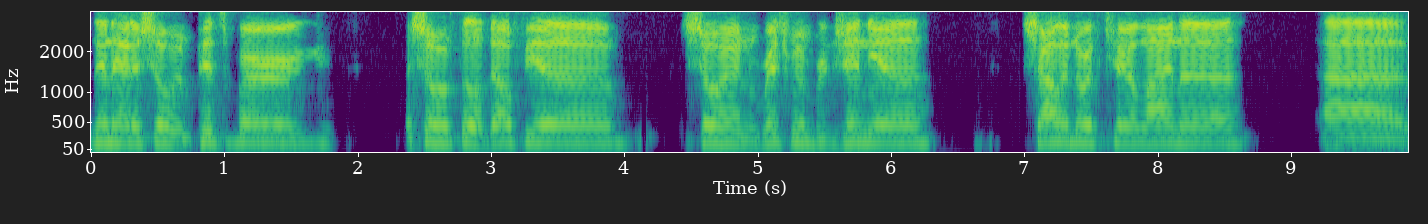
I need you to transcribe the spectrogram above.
then had a show in Pittsburgh, a show in Philadelphia, show in Richmond, Virginia, Charlotte, North Carolina, uh,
